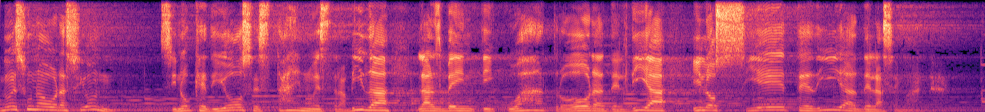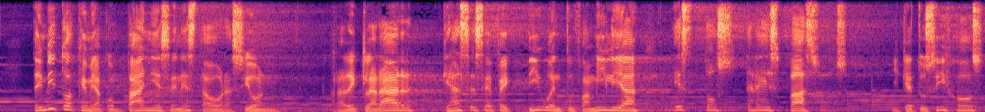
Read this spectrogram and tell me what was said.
no es una oración, sino que Dios está en nuestra vida las 24 horas del día y los 7 días de la semana. Te invito a que me acompañes en esta oración para declarar que haces efectivo en tu familia estos tres pasos y que tus hijos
